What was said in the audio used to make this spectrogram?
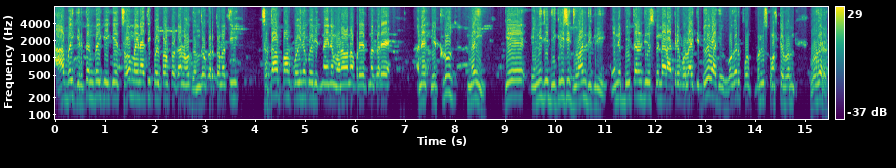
આ ભાઈ કીર્તનભાઈ કહે કે છ મહિનાથી કોઈ પણ પ્રકારનો ધંધો કરતો નથી. છતાં પણ કોઈને કોઈ રીતના એને મનાવવાનો પ્રયત્ન કરે. અને એટલું જ નહીં કે એની જે દીકરી છે, જુવાન દીકરી, એને બે ત્રણ દિવસ પહેલા રાત્રે બોલાવી હતી, બે વાગે વગર પોલીસ કોન્સ્ટેબલ વગર.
